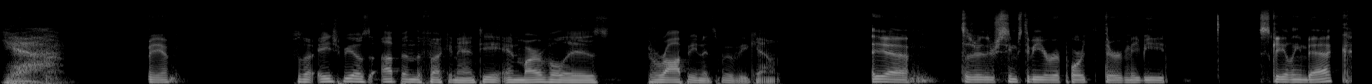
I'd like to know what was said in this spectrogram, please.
yeah. yeah. So the HBO's up in the fucking ante, and Marvel is dropping its movie count. Yeah. So there, there seems to be a report that they're maybe scaling back,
